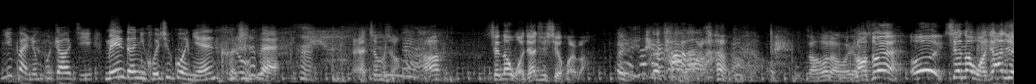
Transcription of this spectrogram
你反正不着急，没人等你回去过年，可是呗。哎，这么早啊？先到我家去歇会儿吧。哎，那太好了。老孙，哎，先到我家去。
